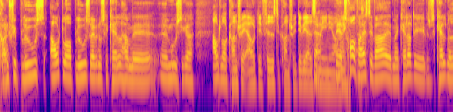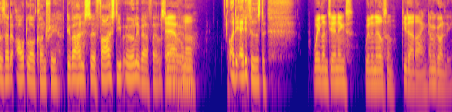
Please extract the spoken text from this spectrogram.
country blues, outlaw blues, hvad vi nu skal kalde ham, øh, øh, musiker. Outlaw country er jo det fedeste country. Det er vi alle sammen enige om. jeg ikke? tror faktisk, det var, øh, man kalder det, hvis du skal kalde det noget, så er det outlaw country. Det var hans øh, far, Steve Earle i hvert fald. Så, Ja, øh, 100. og det er det fedeste. Waylon Jennings, Willie Nelson, de der drenge, dem vil godt lide.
